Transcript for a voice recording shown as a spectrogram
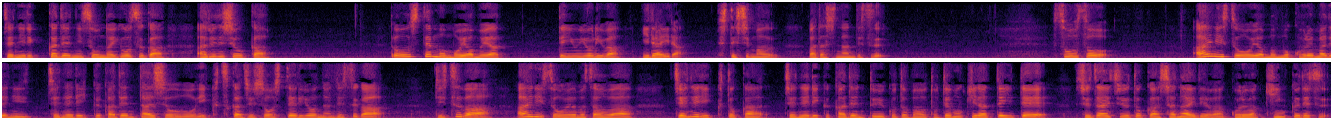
ジェネリック家電にそんな要素があるでしょうか。どうしてもモヤモヤっていうよりはイライラしてしまう私なんです。そうそう。アイリスオーヤマもこれまでにジェネリック家電大賞をいくつか受賞しているようなんですが実はアイリスオーヤマさんはジェネリックとかジェネリック家電という言葉をとても嫌っていて取材中とか社内ではこれは禁句です。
